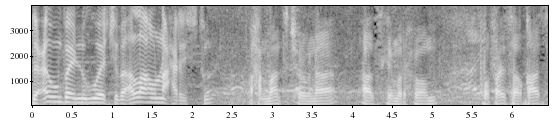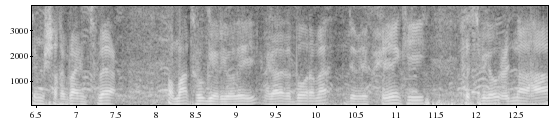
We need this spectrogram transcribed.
duco uun bay nagu waajibay. Allah u naxariisto waxaan maanta joognaa aaskii marxuum brofesor qaasim sheekh ibraahim tubeec oo maanta ku geeriyooday magaalada boorama gudoomiye ku-xigeenkii xisbiga u cidna ahaa.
